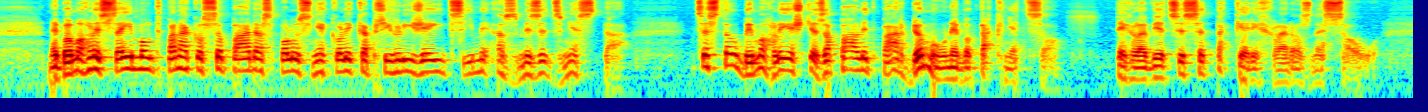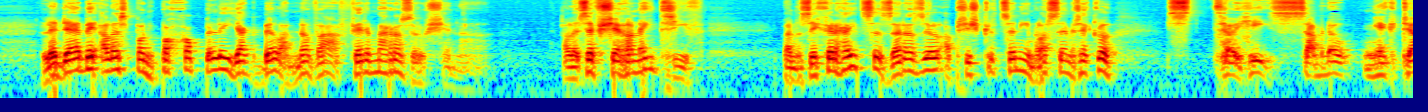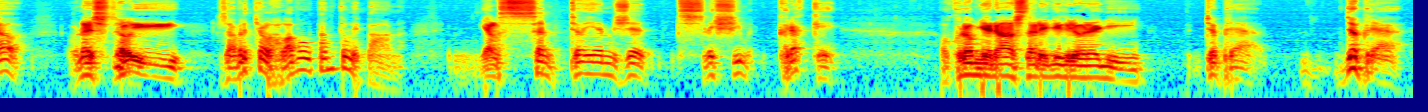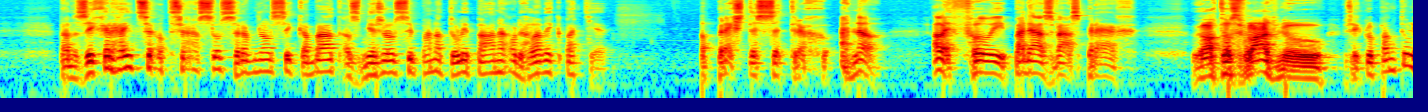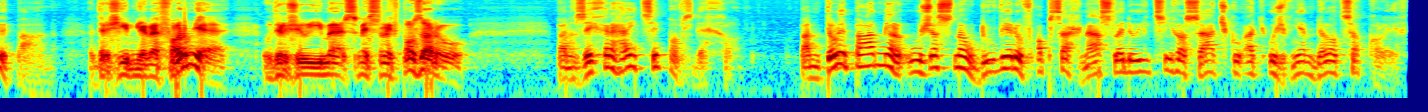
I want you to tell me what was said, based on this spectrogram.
nebo mohli sejmout pana Kosopáda spolu s několika přihlížejícími a zmizet z města. Cestou by mohli ještě zapálit pár domů nebo tak něco. Tyhle věci se taky rychle roznesou. Lidé by alespoň pochopili, jak byla nová firma rozrušená. Ale ze všeho nejdřív Pan Zichrhajt se zarazil a přiškrceným hlasem řekl, stojí za mnou někdo? Nestojí, zavrtěl hlavou pan Tulipán. Měl jsem dojem, že slyším kroky. Okromě nás tady nikdo není. Dobrá, dobrá. Pan Zichrhajt se otřásl, srovnal si kabát a změřil si pana Tulipána od hlavy k patě. Opražte se trochu, ano, ale fuj, padá z vás prach. Já to zvládnu, řekl pan Tulipán. Drží mě ve formě, udržujíme smysly v pozoru. Pan Zichrhajt povzdechl. Pan Tulipán měl úžasnou důvěru v obsah následujícího sáčku, ať už v něm bylo cokoliv.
